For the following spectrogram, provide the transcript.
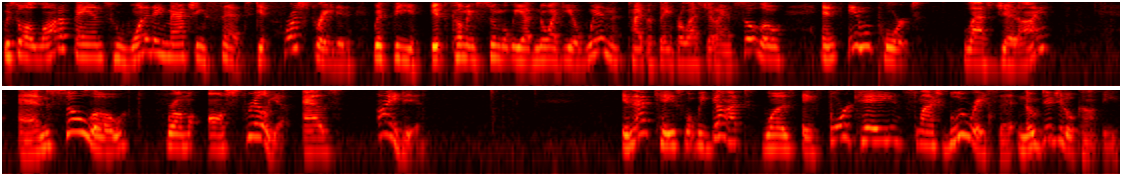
we saw a lot of fans who wanted a matching set get frustrated with the it's coming soon but we have no idea when type of thing for Last Jedi and Solo and import Last Jedi and Solo from Australia, as I did. In that case, what we got was a 4K slash Blu-ray set, no digital copy,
